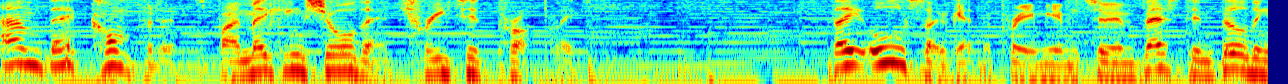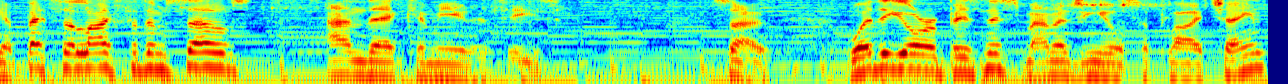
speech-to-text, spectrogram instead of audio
and their confidence by making sure they're treated properly. They also get the premium to invest in building a better life for themselves and their communities. So, whether you're a business managing your supply chain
